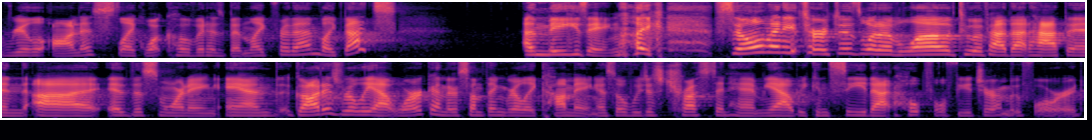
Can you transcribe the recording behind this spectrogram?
real honest, like what COVID has been like for them. Like that's amazing. Like so many churches would have loved to have had that happen uh, this morning. And God is really at work and there's something really coming. And so if we just trust in Him, yeah, we can see that hopeful future and move forward.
